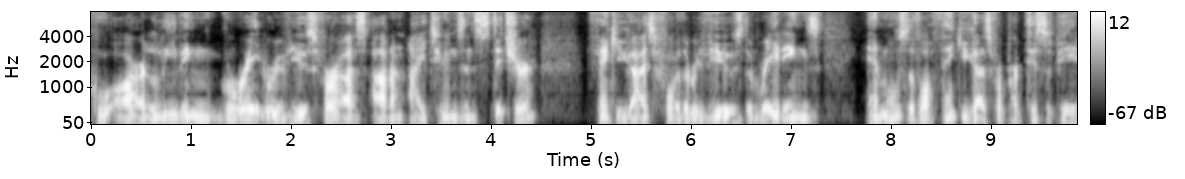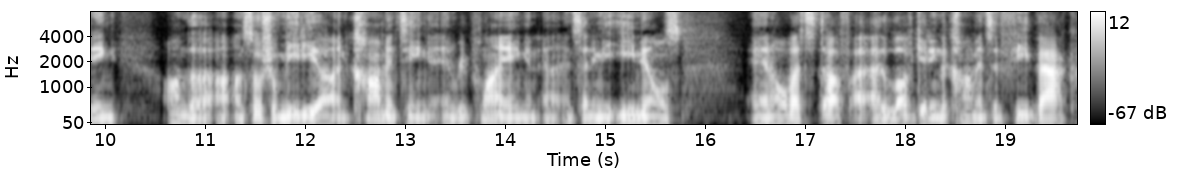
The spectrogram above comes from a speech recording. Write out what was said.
who are leaving great reviews for us out on iTunes and Stitcher. Thank you guys for the reviews, the ratings, and most of all, thank you guys for participating on the uh, on social media and commenting and replying and uh, and sending me emails and all that stuff. I, I love getting the comments and feedback.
